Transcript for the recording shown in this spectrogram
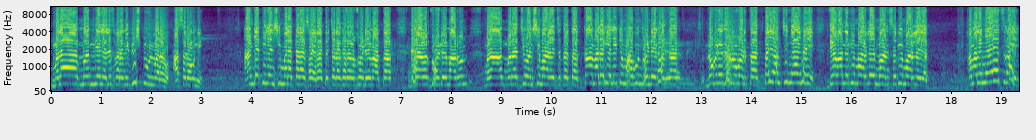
मला मग मेलेलंच बरं नाही विष पिऊन मरावं. असं राहू नये. अंड्या पिल्यांशी मला त्रास आहे. रात्रीच्याला घरावर धोंडे मारतात. घरावर धोंडे मारून मला मला जीवनशी मारायचं करतात. कामाला गेले की मागून धोंडे घालतात. लुगडे धरून वाढतात तरी आमची न्याय नाही. देवानं बी मारले माणसं बी मारले आम्हाला न्यायच नाही.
